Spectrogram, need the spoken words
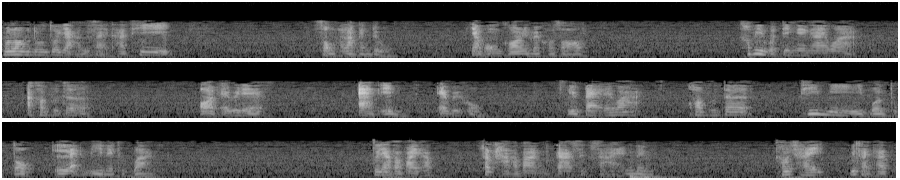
มาลองดูตัวอย่างวิสัยทัศน์ที่ส่งพลังกันดู อย่างองค์กรใน Microsoft เขามีวอร์ดดิ้งง่าย ๆ ว่า a computer on every desk and in every home หรือแปลได้ว่าคอมพิวเตอร์ที่มีบนทุกโต๊ะและมีในทุกบ้าน ตัวอย่างต่อไปครับ สถาบันการศึกษาแห่งหนึ่ง เขาใช้วิสัยทัศน์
